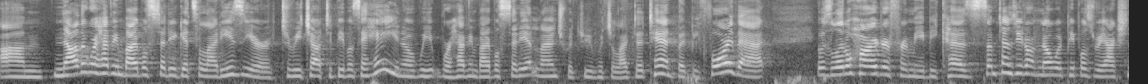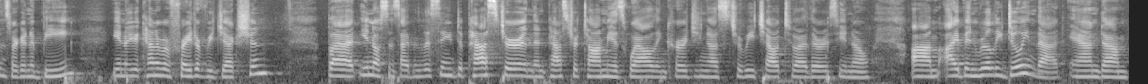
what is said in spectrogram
Um, now that we're having Bible study, it gets a lot easier to reach out to people and say, hey, you know, we, we're having Bible study at lunch. Would you, would you like to attend? But before that, it was a little harder for me because sometimes you don't know what people's reactions are going to be. You know, you're kind of afraid of rejection. But, you know, since I've been listening to Pastor and then Pastor Tommy as well, encouraging us to reach out to others, you know, um, I've been really doing that. And um,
